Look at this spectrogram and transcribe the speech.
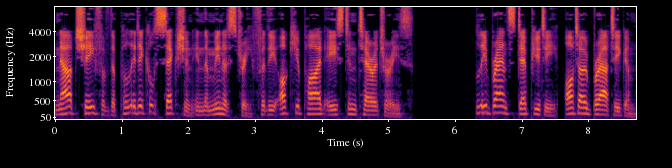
now chief of the political section in the Ministry for the occupied Eastern Territories. Leibbrandt's deputy, Otto Brautigam,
